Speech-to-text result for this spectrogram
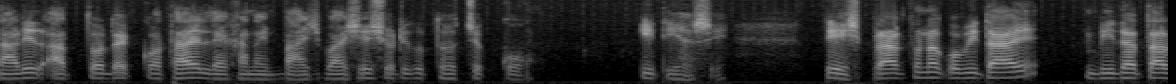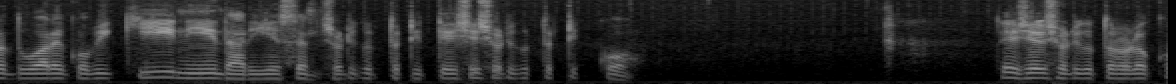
নারীর আত্মত্যাগ কথায় লেখা নাই। বাইশ বাইশের সঠিক উত্তর হচ্ছে ক, ইতিহাসে। তেইশ, প্রার্থনা কবিতায় বিধাতার দুয়ারে কবি কি নিয়ে দাঁড়িয়েছেন? সঠিক উত্তরটি তেইশের সঠিক উত্তরটি ক। তেইশের সঠিক উত্তর হলো ক,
